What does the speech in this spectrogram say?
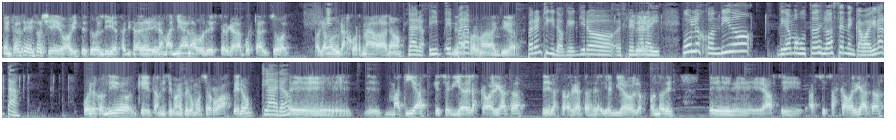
Entonces eso lleva, viste, todo el día, salís a las 10 de la mañana, volvés cerca de la puesta del sol. Hablamos Eh, de una jornada, ¿no? Claro, y, De una para, jornada de actividad. para un chiquito que quiero eh, frenar Sí. ahí. Pueblo escondido, digamos, ustedes lo hacen en cabalgata. Pueblo Escondido, que también se conoce como Cerro Áspero. Claro. Eh, eh, Matías, que es el guía de las cabalgatas, de las cabalgatas de ahí del Mirador de los Cóndores, eh, hace, hace esas cabalgatas,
